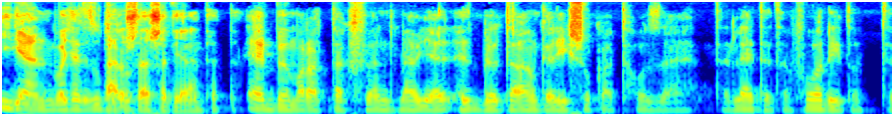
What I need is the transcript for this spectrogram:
igen, vagy hát az utolsó jelentette. Ebből maradtak fönt, mert ugye ebből találunk elég sokat hozzá. Tehát lehetett a fordított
